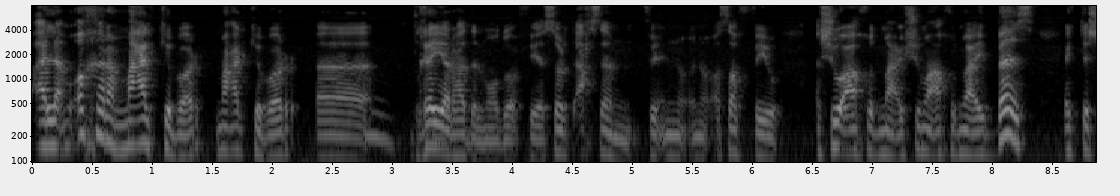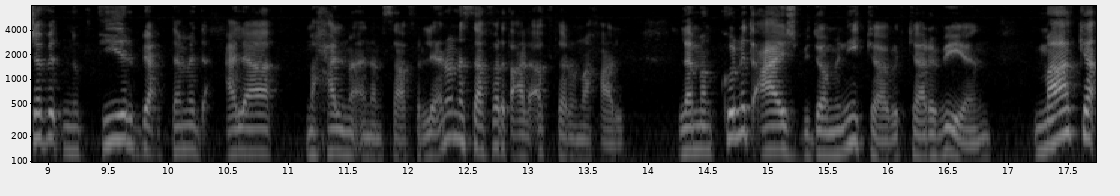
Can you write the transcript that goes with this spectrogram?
هلأ مؤخرا مع الكبر مع الكبر آه تغير هذا الموضوع فيه صرت أحسن في إنه إنه أصفي شو آخذ معي شو ما آخذ معي. بس اكتشفت إنه كتير بيعتمد على محل ما أنا مسافر. لأنه أنا سافرت على أكثر من محل لما كنت عايش بدومينيكا بالكاريبيان ما كان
